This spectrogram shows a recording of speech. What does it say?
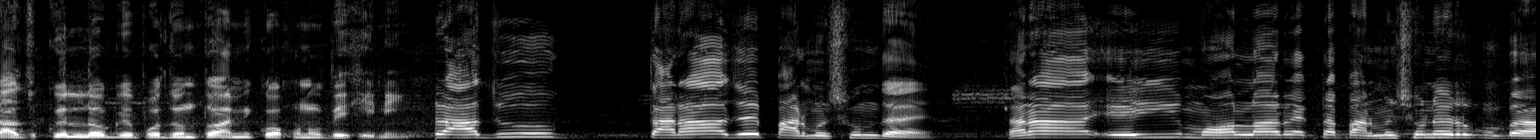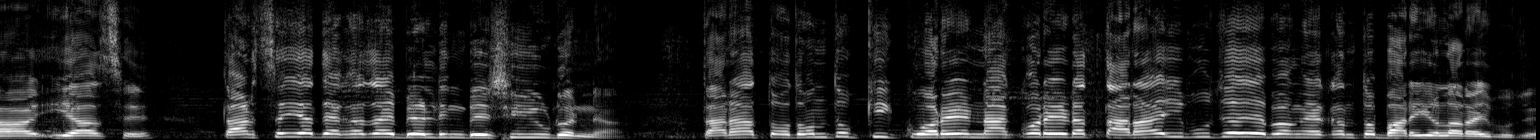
রাজুকের লোক এ পর্যন্ত আমি কখনো দেখিনি। রাজুক, তারা যে পারমিশন দেয়, তারা এই মহল্লার একটা পারমিশনের ইয়ে আছে। তার চেয়ে দেখা যায় বিল্ডিং বেশি উঠেন না। তারা তদন্ত কি করে, না করে, এটা তারাই বুঝে এবং একান্ত বাড়িওয়ালারাই বুঝে।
